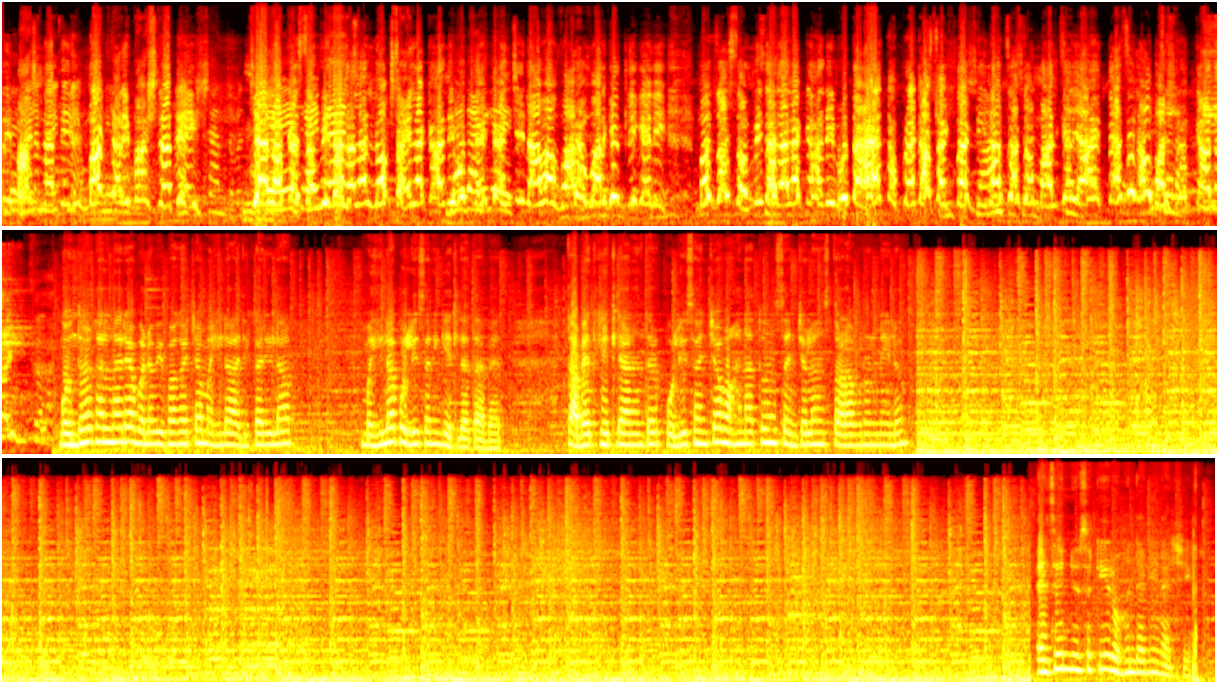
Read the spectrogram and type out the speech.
आता तरी भाषणात येईल मग तरी भाषणात येईल. ज्या लोक संविधानाला लोकशाहीला कारणीभूत आहे त्यांची नावं वारंवार घेतली गेली. मग जो संविधानाला कारणीभूत आहे तो प्रजासत्ताक दिनाचा जो मानकरी आहे त्याचं नाव भाषणात का नाही? गोंधळ घालणाऱ्या वनविभागाच्या महिला अधिकारीला महिला पोलिसांनी घेतलं ताब्यात. ताब्यात घेतल्यानंतर पोलिसांच्या वाहनातून संचलन स्थळावरून नेलं. एन न्यूजसाठी रोहनदानी नाशिक.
